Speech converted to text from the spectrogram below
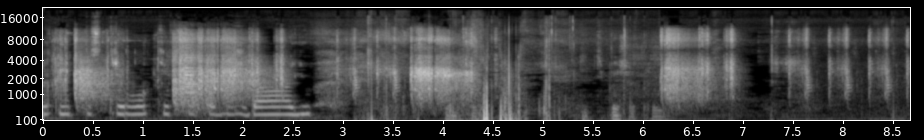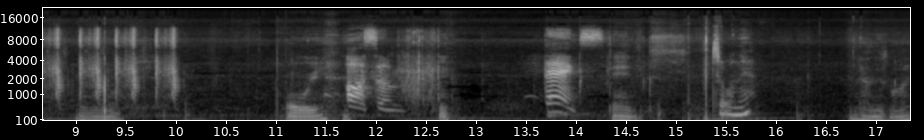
Сколько меткий стрелок, я все побеждаю. Пише прийде. Ой, Awesome. Thanks. тенкс. Це вони? Я не знаю.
